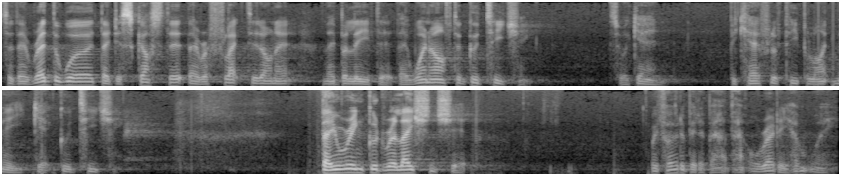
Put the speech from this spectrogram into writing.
So they read the word, they discussed it, they reflected on it, and they believed it. They went after good teaching. So again, be careful of people like me, get good teaching. They were in good relationship. We've heard a bit about that already, haven't we?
